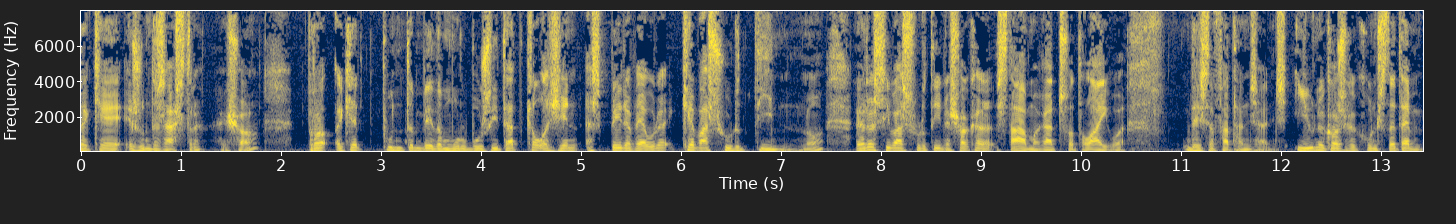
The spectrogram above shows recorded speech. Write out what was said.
de que és un desastre, això, però aquest punt també de morbositat que la gent espera veure què va sortint, no? A veure si va sortint això que està amagat sota l'aigua des de fa tants anys. I una cosa que constatem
